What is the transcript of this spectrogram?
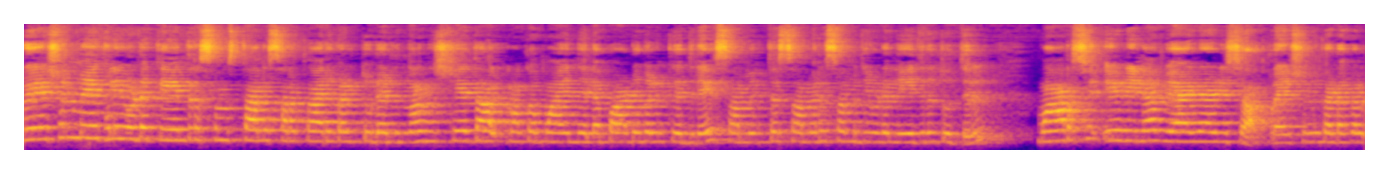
റേഷൻ മേഖലയുടെ കേന്ദ്ര സംസ്ഥാന സർക്കാരുകൾ തുടരുന്ന നിഷേധാത്മകമായ നിലപാടുകൾക്കെതിരെ സംയുക്ത സമരസമിതിയുടെ നേതൃത്വത്തിൽ മാർച്ച് ഏഴിന് വ്യാഴാഴ്ച റേഷൻ കടകൾ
